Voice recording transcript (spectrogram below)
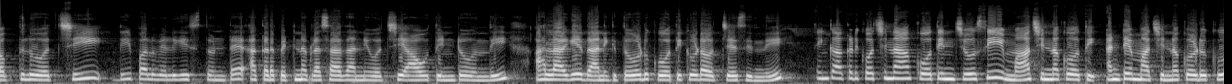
భక్తులు వచ్చి దీపాలు వెలిగిస్తుంటే అక్కడ పెట్టిన ప్రసాదాన్ని వచ్చి ఆవు తింటూ ఉంది. అలాగే దానికి తోడు కోతి కూడా వచ్చేసింది. ఇంకా అక్కడికి వచ్చిన కోతిని చూసి మా చిన్న కోతి అంటే మా చిన్న కొడుకు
